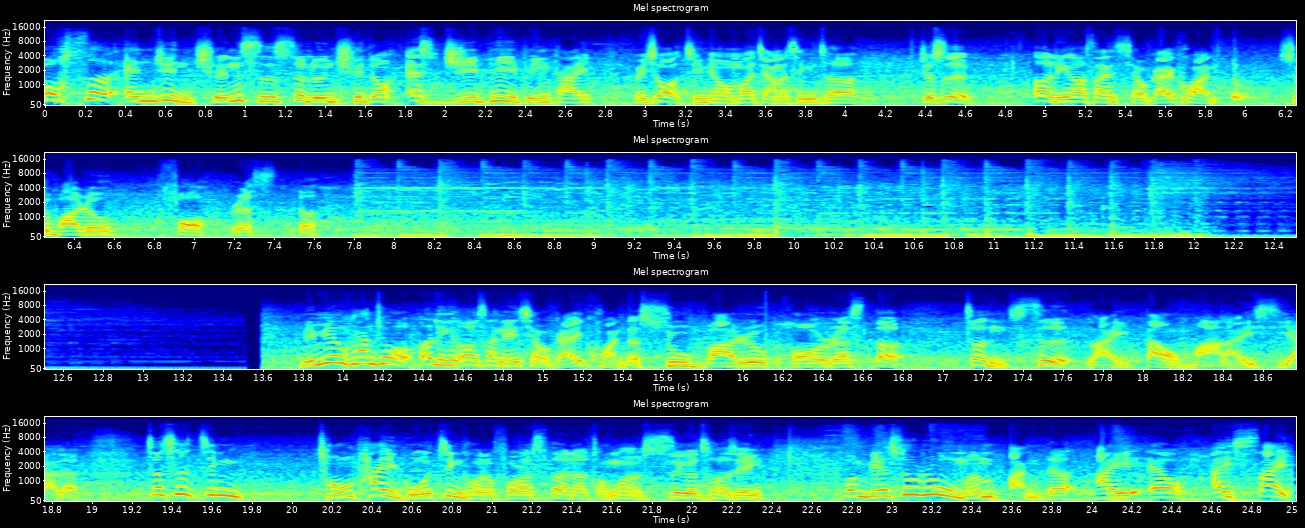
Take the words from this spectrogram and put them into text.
Boxer Engine 全时四轮驱动 SGP 平台。没错，今天我们要讲的新车就是2023小改款 Subaru Forester。你没有看错，二零二三年小改款的 Subaru Forester 正式来到马来西亚了。这次进从泰国进口的 Forester 呢，总共有四个车型，分别是入门版的 IL iSight。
